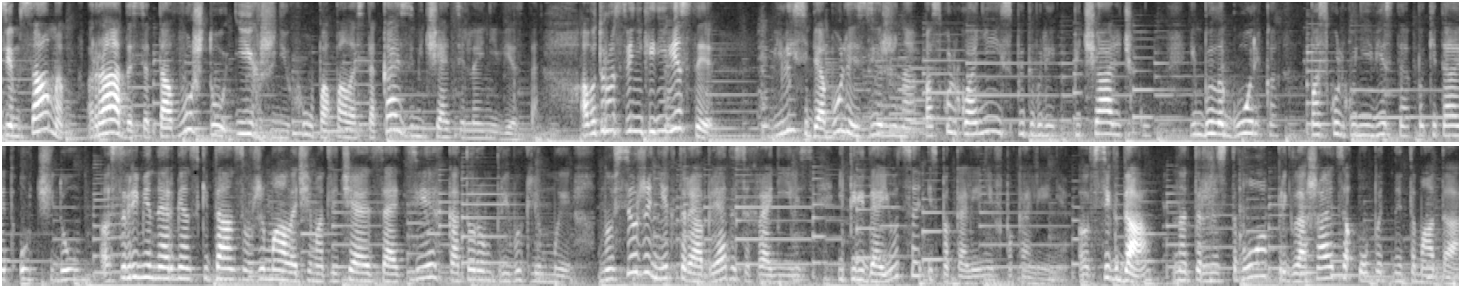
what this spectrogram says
тем самым радость от того, что их жениху попалась такая замечательная невеста. А вот родственники невесты вели себя более сдержанно, поскольку они испытывали печалечку, им было горько, поскольку невеста покидает отчий дом. А современные армянские танцы уже мало чем отличаются от тех, к которым привыкли мы, но все же некоторые обряды сохранились и передаются из поколения в поколение. Всегда на торжество приглашается опытный тамада,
